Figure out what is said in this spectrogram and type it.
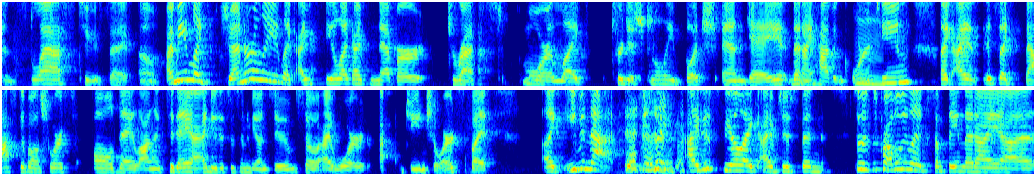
since last Tuesday. Oh, I mean, like generally, like I feel like I've never dressed more like traditionally butch and gay than I have in quarantine. Like I, it's like basketball shorts all day long. Like today, I knew this was going to be on Zoom, so I wore uh, jean shorts. But like even that, it's like I just feel like I've just been. So it's probably like something that I. uh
